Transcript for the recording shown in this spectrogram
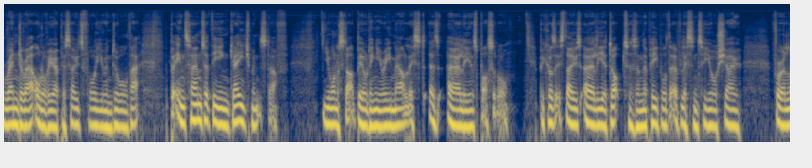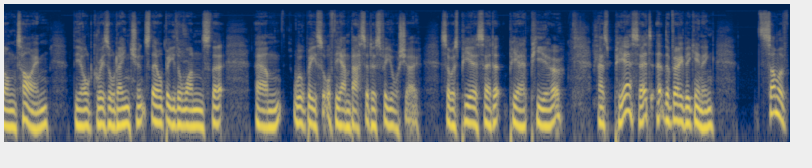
render out all of your episodes for you and do all that but in terms of the engagement stuff you want to start building your email list as early as possible because it's those early adopters and the people that have listened to your show for a long time, the old grizzled ancients, they'll be the ones that um, will be sort of the ambassadors for your show. So, as Pierre said, at Pierre Pierre, as Pierre said at the very beginning, some of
